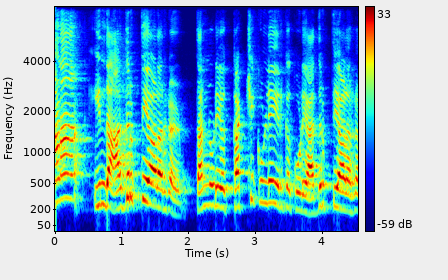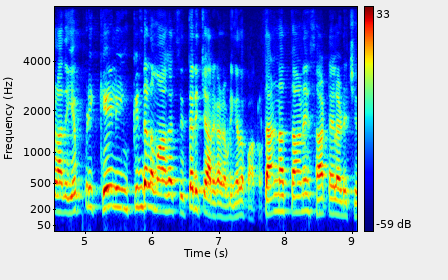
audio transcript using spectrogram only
ஆனா இந்த அதிருப்தியாளர்கள் தன்னுடைய கட்சிக்குள்ளே இருக்கக்கூடிய அதிருப்தியாளர்கள் அதை எப்படி கேலியும் கிண்டலமாக சித்தரிச்சார்கள் அப்படிங்கிறத பார்க்கலாம். தன்னைத்தானே சாட்டையில் அடிச்சு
